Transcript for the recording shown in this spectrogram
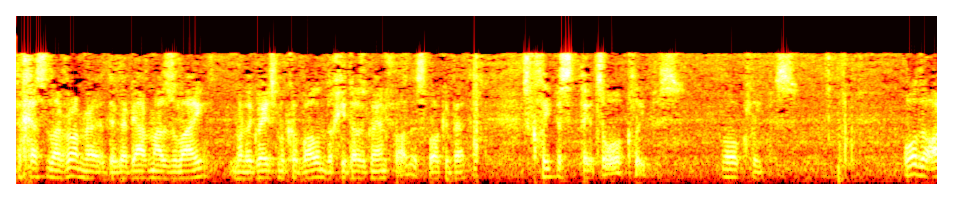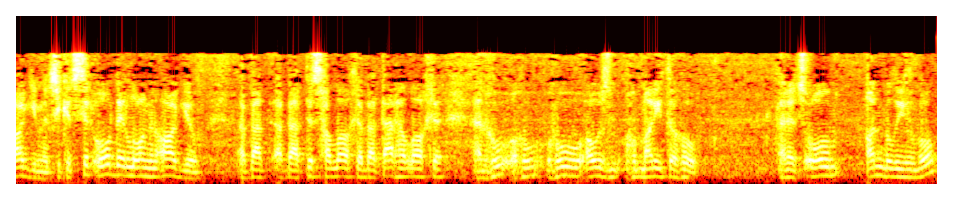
the Chesed Avram, uh, the Rabbi Avram Azulai, one of the greatest Mekabalim, the Chida's grandfather, spoke about it. It's it's all klippas. All klippas. All the arguments, you could sit all day long and argue about about this halacha, about that halacha, and who who who owes money to who. And it's all unbelievable.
